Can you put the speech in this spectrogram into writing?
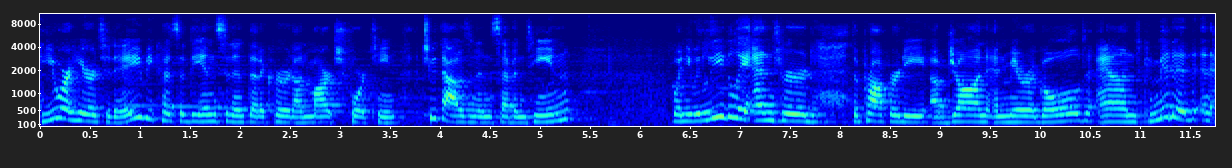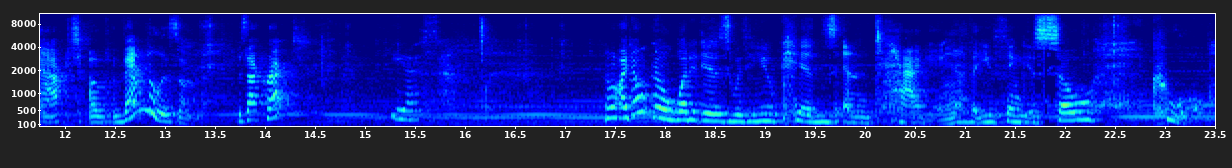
You are here today because of the incident that occurred on March 14th, 2017, when you illegally entered the property of John and Mira Gold and committed an act of vandalism. Is that correct? Yes. Now, I don't know what it is with you kids and tagging that you think is so cool.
